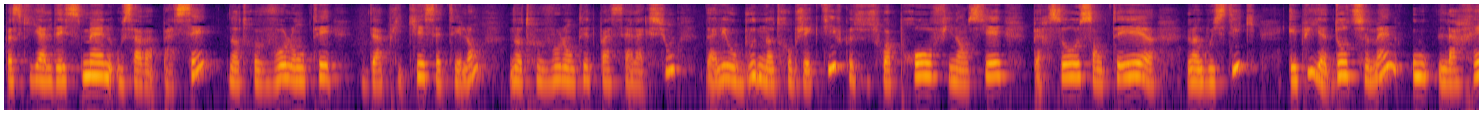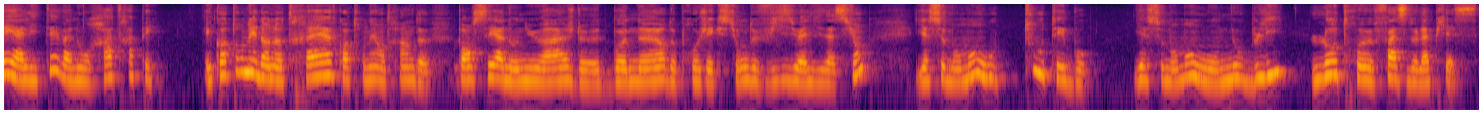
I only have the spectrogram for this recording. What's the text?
Parce qu'il y a des semaines où ça va passer, notre volonté d'appliquer cet élan, notre volonté de passer à l'action, d'aller au bout de notre objectif, que ce soit pro, financier, perso, santé, euh, linguistique. Et puis il y a d'autres semaines où la réalité va nous rattraper. Et quand on est dans notre rêve, quand on est en train de penser à nos nuages de bonheur, de projection, de visualisation, il y a ce moment où tout est beau. Il y a ce moment où on oublie l'autre face de la pièce,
